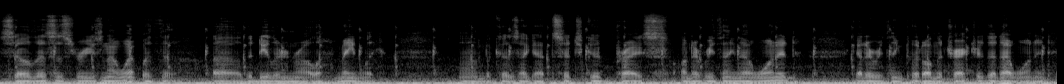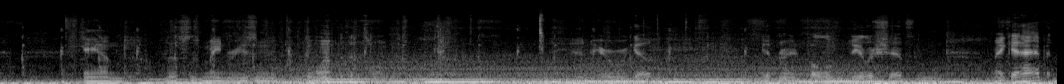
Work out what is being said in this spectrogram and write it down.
So this is the reason I went with the uh, the dealer in Rolla mainly, um, because I got such good price on everything I wanted, got everything put on the tractor that I wanted, and this is the main reason we went with this one. And here we go, getting ready to pull in the dealership and make it happen.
